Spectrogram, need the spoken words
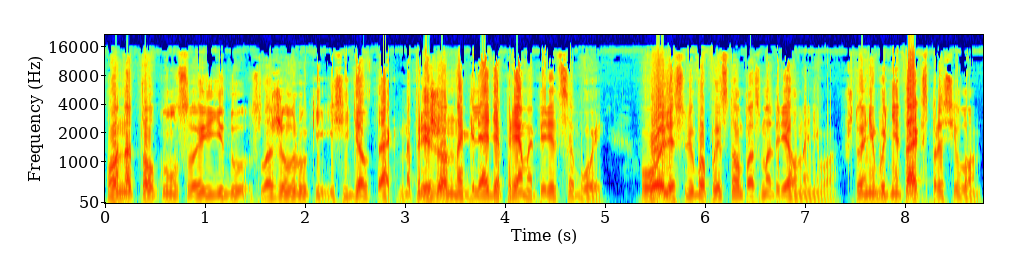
Он оттолкнул свою еду, сложил руки и сидел так, напряженно глядя прямо перед собой. Уолли с любопытством посмотрел на него. «Что-нибудь не так?» – спросил он.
